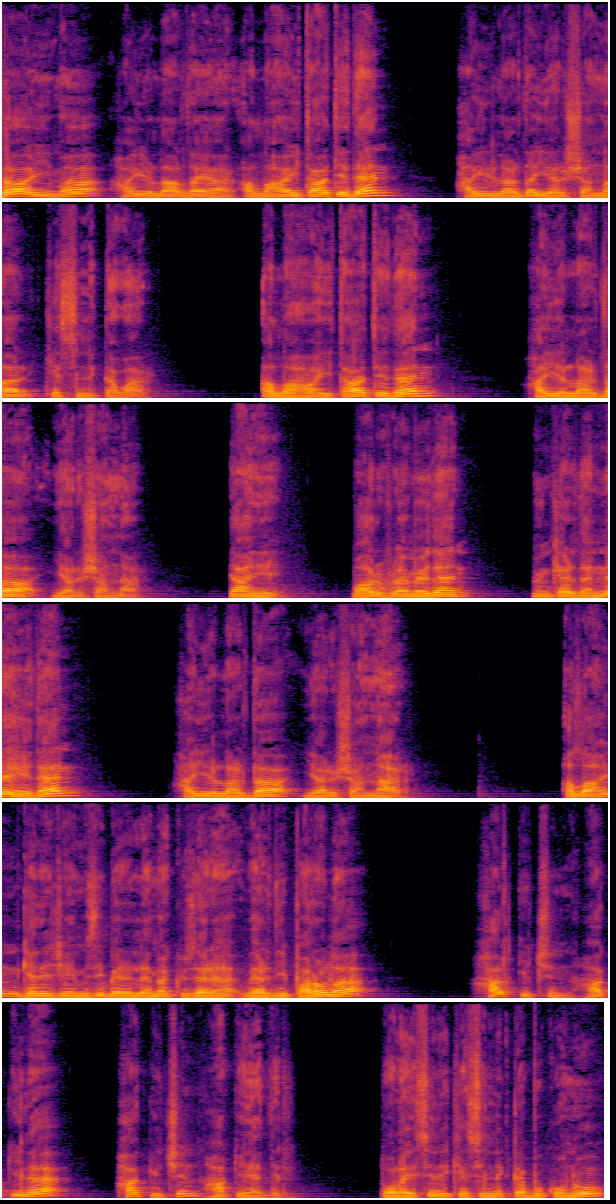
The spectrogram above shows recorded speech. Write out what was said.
daima hayırlarda Allah'a itaat eden, hayırlarda yarışanlar kesinlikle var. Allah'a itaat eden, hayırlarda yarışanlar. Yani maruf emreden, münkerden nehyeden, hayırlarda yarışanlar. Allah'ın geleceğimizi belirlemek üzere verdiği parola halk için hak ile, hak için hak iledir. Dolayısıyla kesinlikle bu konu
